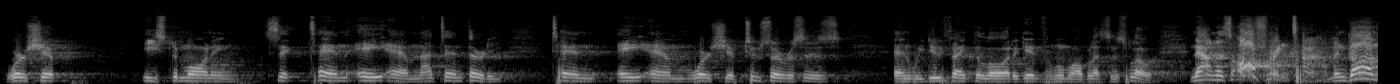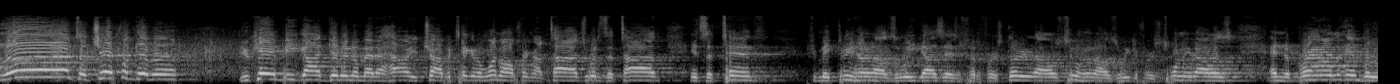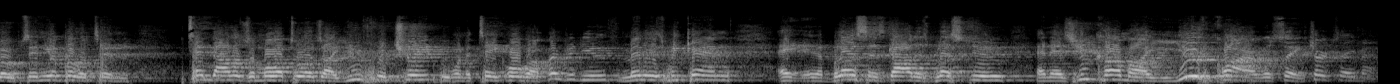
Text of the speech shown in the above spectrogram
worship, Easter morning, 6, 10 a.m., not 10.30, 10 a.m. worship, two services, and we do thank the Lord again from whom all blessings flow. Now it's offering time, and God loves a cheerful giver. You can't be God given no matter how you try. We're taking a one offering, our tithes. What is a tithe? It's a tenth. If you make $300 a week, God says for the first $30, $200 a week, the first $20, and the brown envelopes in your bulletin, $10 or more towards our youth retreat. We want to take over 100 youth, many as we can. Eh, Bless as God has blessed you. And as you come, our youth choir will sing. Church, amen.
